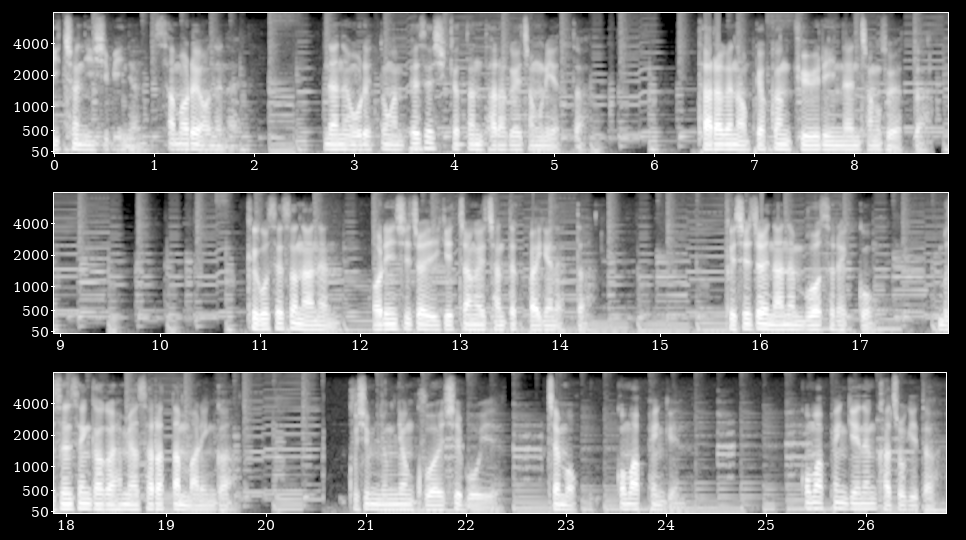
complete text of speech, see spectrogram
2022년 3월의 어느 날, 나는 오랫동안 폐쇄시켰던 다락을 정리했다. 다락은 엄격한 규율이 있는 장소였다. 그곳에서 나는 어린 시절 일기장을 잔뜩 발견했다. 그 시절 나는 무엇을 했고, 무슨 생각을 하며 살았단 말인가. 96년 9월 15일, 제목, 꼬마 펭귄. 꼬마 펭귄은 가족이다.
